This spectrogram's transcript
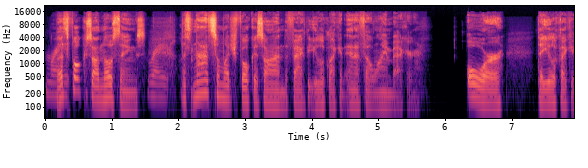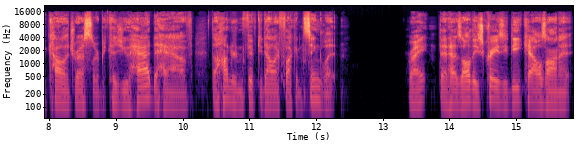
Right. Let's focus on those things. right. Let's not so much focus on the fact that you look like an NFL linebacker or that you look like a college wrestler because you had to have the $150 fucking singlet, right? That has all these crazy decals on it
